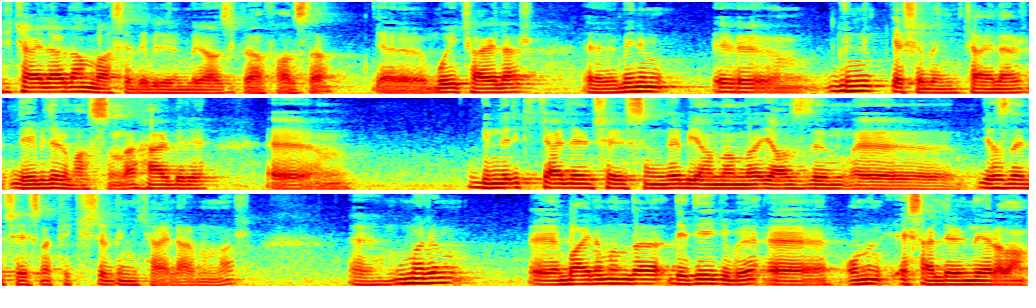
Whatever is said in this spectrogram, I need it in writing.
hikayelerden bahsedebilirim birazcık daha fazla. Bu hikayeler benim günlük yaşadığım hikayeler diyebilirim aslında. Her biri Gündelik hikayelerin içerisinde bir yandan da yazdığım yazıların içerisinde pekiştirdiğim hikayeler bunlar. Umarım e, Bayram'ın da dediği gibi e, onun eserlerinde yer alan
